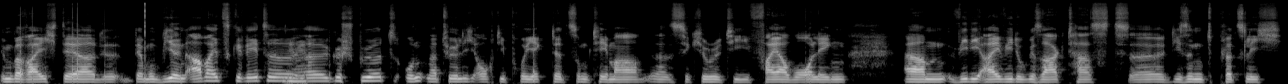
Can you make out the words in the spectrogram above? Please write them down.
im Bereich der, der mobilen Arbeitsgeräte mhm. äh, gespürt und natürlich auch die Projekte zum Thema äh, Security, Firewalling, ähm, VDI, wie du gesagt hast, äh, die sind plötzlich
